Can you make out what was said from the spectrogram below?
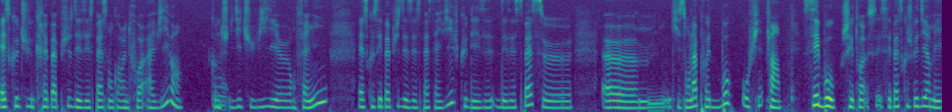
Est-ce que tu ne crées pas plus des espaces, encore une fois, à vivre? Comme tu dis, tu vis euh, en famille. Est-ce que c'est pas plus des espaces à vivre que des, des espaces qui sont là pour être beaux au Enfin, c'est beau chez toi, c'est pas ce que je veux dire, mais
